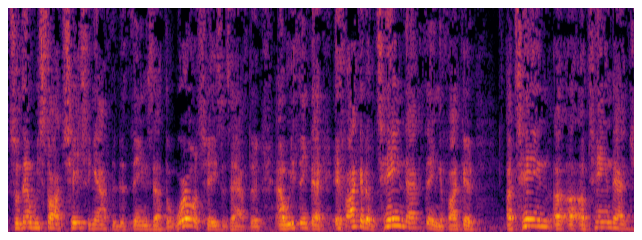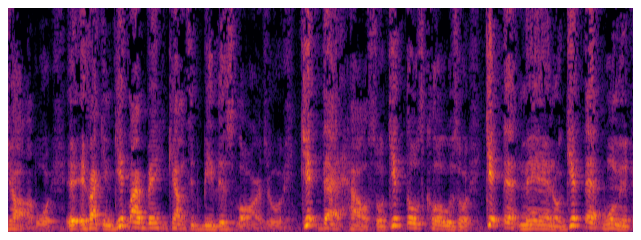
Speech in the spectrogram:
So then we start chasing after the things that the world chases after, and we think that if I could obtain that thing, if I could attain uh, uh, obtain that job or if I can get my bank account to be this large or get that house or get those clothes or get that man or get that woman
